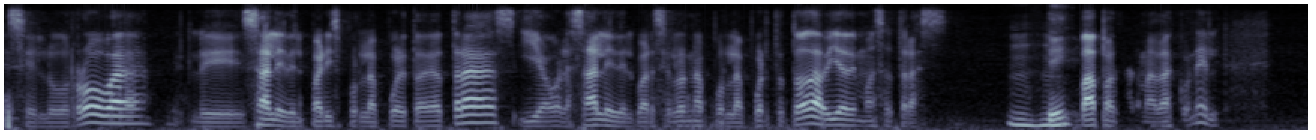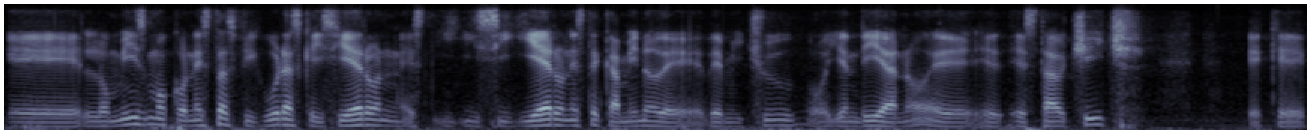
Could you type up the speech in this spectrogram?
se lo roba, le sale del París por la puerta de atrás y ahora sale del Barcelona por la puerta todavía de más atrás. Va a pasar nada con él. Eh, lo mismo con estas figuras que hicieron y, siguieron este camino de, Michu hoy en día, ¿no? Eh, eh, está Ochich, que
